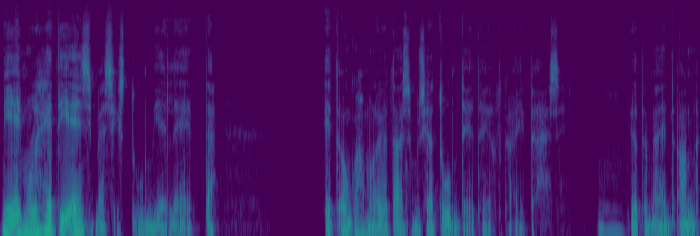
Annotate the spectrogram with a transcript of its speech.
Niin ei mulle heti ensimmäiseksi tule mieleen, että, että onkohan mulla jotain semmoisia tunteita, jotka ei pääse, mm. joita mä en, anna,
